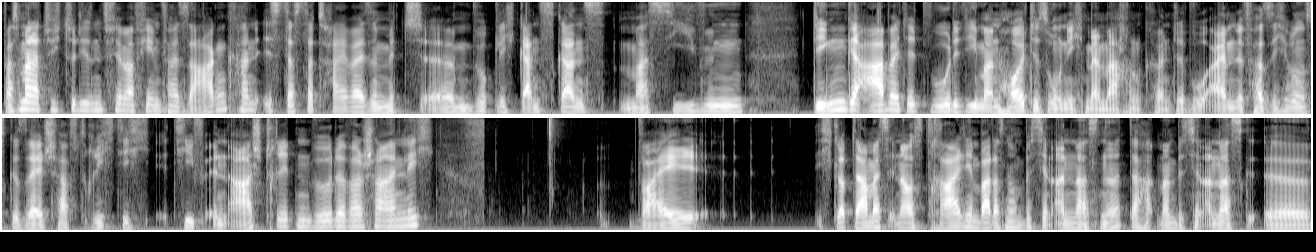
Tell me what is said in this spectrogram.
was man natürlich zu diesem Film auf jeden Fall sagen kann, ist, dass da teilweise mit ähm, wirklich ganz, ganz massiven Dingen gearbeitet wurde, die man heute so nicht mehr machen könnte, wo einem eine Versicherungsgesellschaft richtig tief in den Arsch treten würde wahrscheinlich. Weil ich glaube, damals in Australien war das noch ein bisschen anders, ne? Da hat man ein bisschen anders äh,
